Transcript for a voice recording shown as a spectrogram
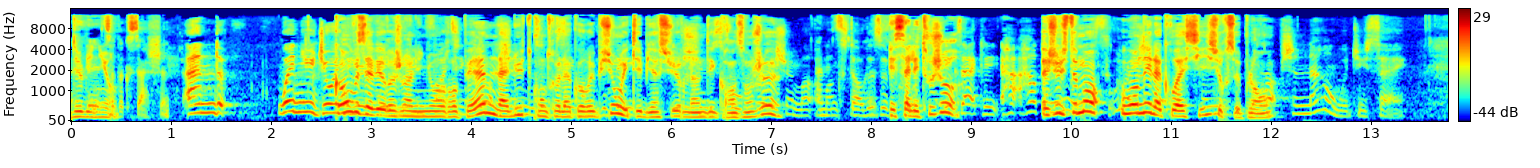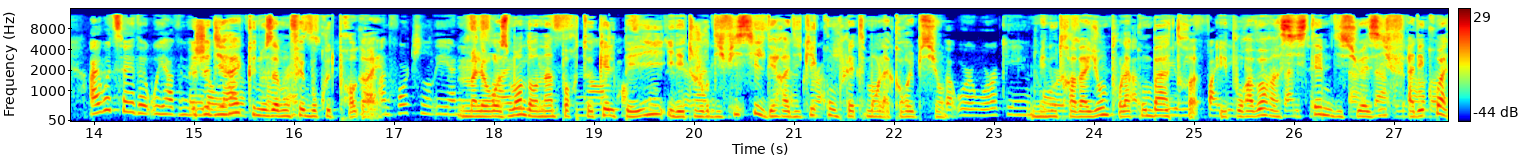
de l'Union. Quand vous avez rejoint l'Union européenne, la lutte contre la corruption était bien sûr l'un des grands enjeux. Et ça l'est toujours. Justement, où en est la Croatie sur ce plan Je dirais que nous avons fait beaucoup de progrès. Malheureusement, dans n'importe quel pays, il est toujours difficile d'éradiquer complètement la corruption. Mais nous travaillons pour la combattre et pour avoir un système dissuasif adéquat.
